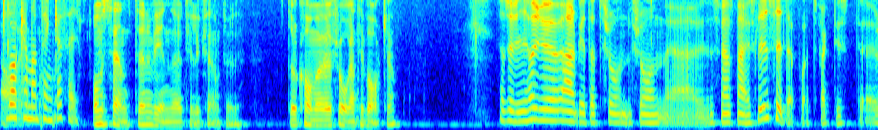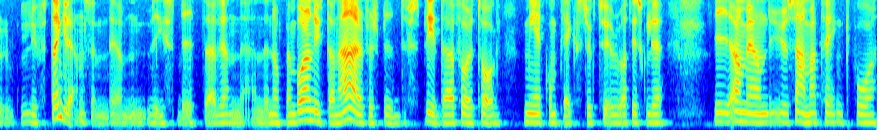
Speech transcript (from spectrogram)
Ja, vad kan man tänka sig? Om Centern vinner till exempel, då kommer väl frågan tillbaka. Alltså vi har ju arbetat från, från eh, Svenskt Näringslivs sida på att faktiskt eh, lyfta gränsen. En viss bit där den, den uppenbara nyttan är för sprid, spridda företag mer komplex struktur och att vi skulle vi använder ju samma tänk på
